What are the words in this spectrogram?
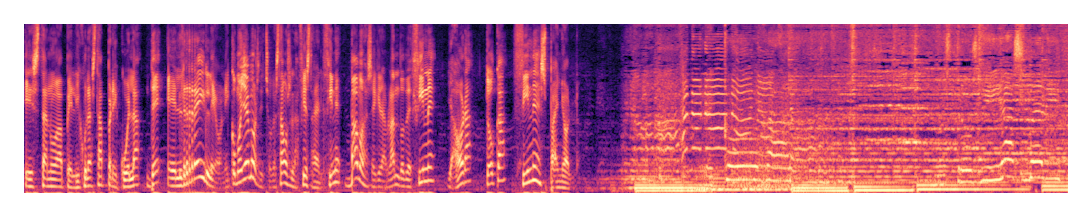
esta nueva película, esta precuela de El Rey León. Y como ya hemos dicho que estamos en la fiesta del cine, vamos a seguir hablando de cine y ahora toca cine español. nuestros días felices.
